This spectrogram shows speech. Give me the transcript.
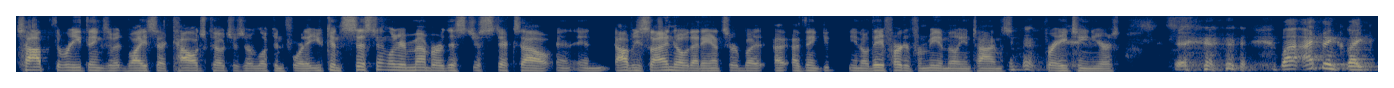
top three things of advice that college coaches are looking for that you consistently remember this just sticks out. And, and obviously i know that answer but I, I think you know they've heard it from me a million times for 18 years. Well i think like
